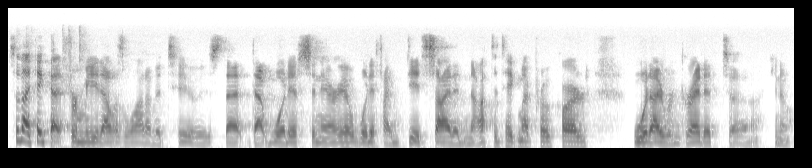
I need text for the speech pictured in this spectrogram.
so i think that for me that was a lot of it too is that that what if scenario. What if i decided not to take my pro card? Would i regret it uh, you know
